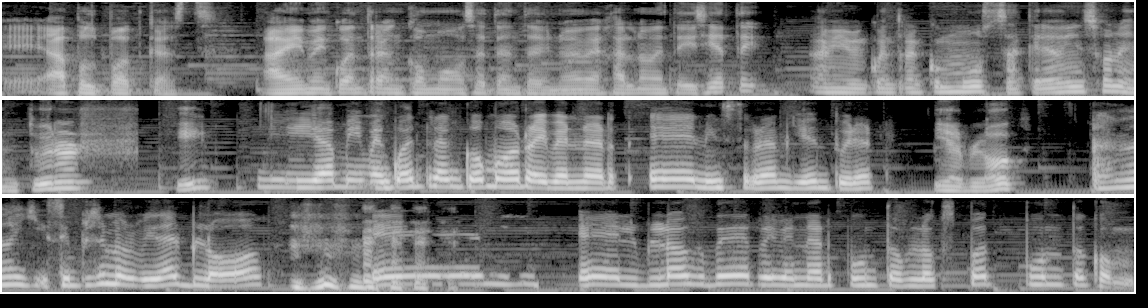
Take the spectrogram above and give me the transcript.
eh, Apple Podcast. Ahí me encuentran como 79HAL97. A mí me encuentran como Sacredinson en Twitter. Y... y a mí me encuentran como Ravenerd en Instagram y en Twitter. Y el blog Ay, siempre se me olvida el blog. el, blog de rivener.blogspot.com.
